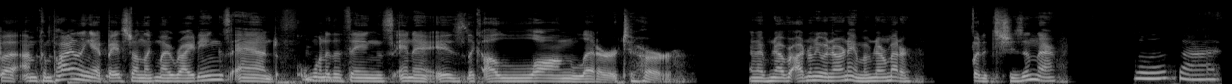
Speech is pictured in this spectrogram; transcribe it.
But I'm compiling it based on like my writings, and one of the things in it is like a long letter to her. And I've never. I don't even know her name. I've never met her, but it's she's in there. I love that.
